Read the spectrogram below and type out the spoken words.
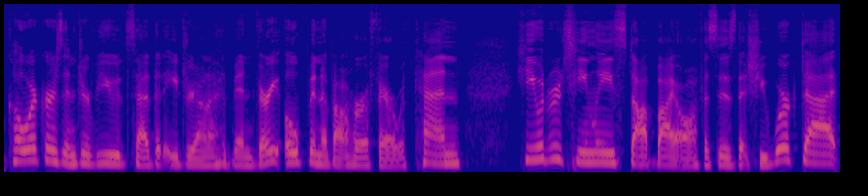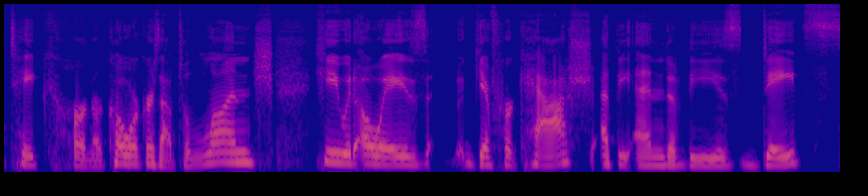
Coworkers interviewed said that Adriana had been very open about her affair with Ken. He would routinely stop by offices that she worked at, take her and her coworkers out to lunch. He would always give her cash at the end of these dates.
